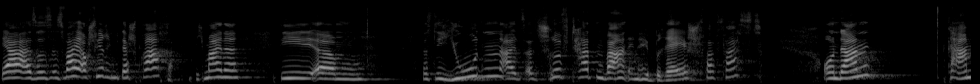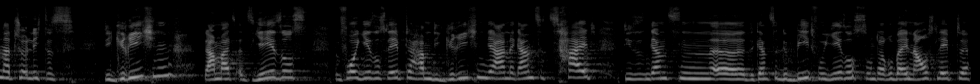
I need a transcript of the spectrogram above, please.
ja, also es, es war ja auch schwierig mit der Sprache. Ich meine, die, ähm, was die Juden als, als Schrift hatten, waren in Hebräisch verfasst. Und dann kam natürlich das, die Griechen, damals als Jesus, bevor Jesus lebte, haben die Griechen ja eine ganze Zeit dieses ganzen, äh, das ganze Gebiet, wo Jesus und darüber hinaus lebte,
